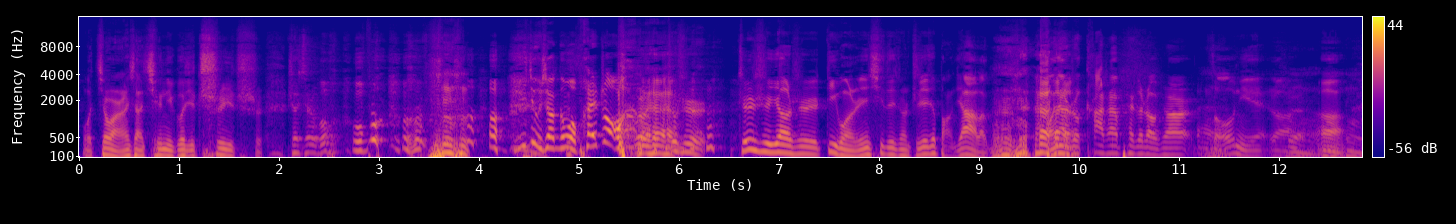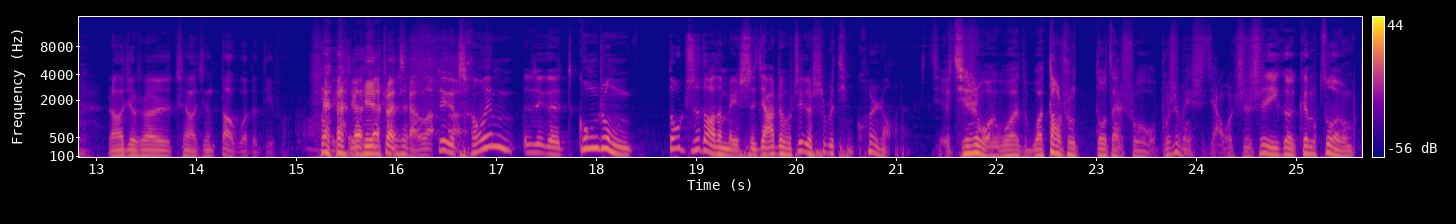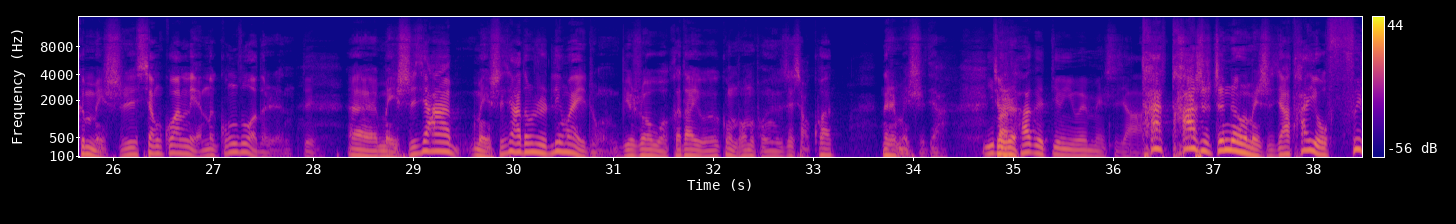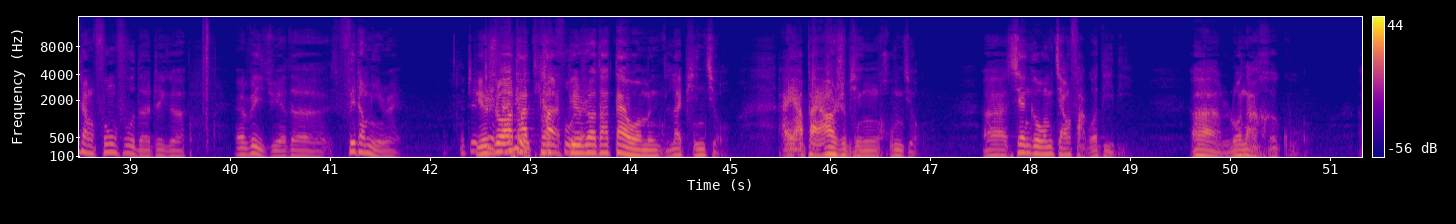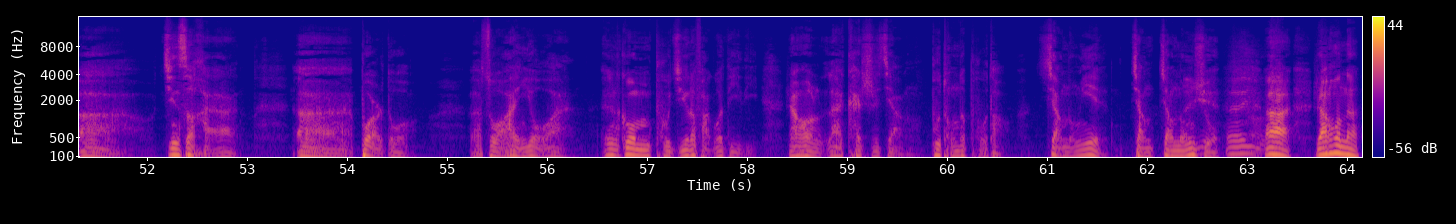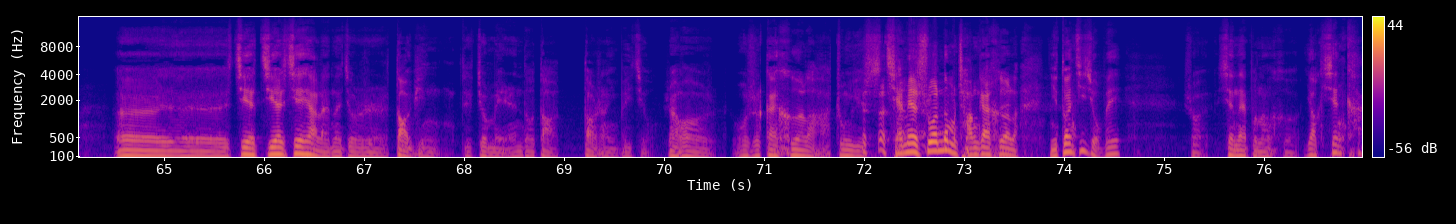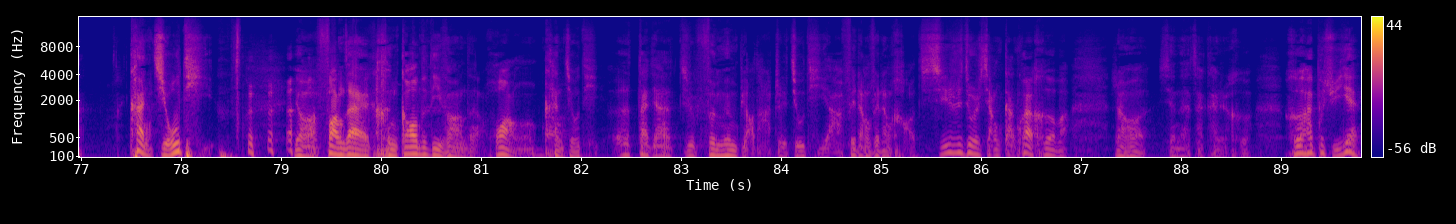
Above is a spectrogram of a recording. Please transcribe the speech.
我今晚上想请你过去吃一吃，小青，我不，我不，你就想跟我拍照？就是真是要是地广人稀的地方，直接就绑架了，绑架说咔嚓拍个照片儿走你是吧？啊，嗯然后就说陈小青到过的地方，就可以赚钱了。这个成为呃这个公众都知道的美食家之后，这个是不是挺困扰的？其其实我我我到处都在说，我不是美食家，我只是一个跟做跟美食相关联的工作的人。对，呃，美食家美食家都是另外一种，比如说我和他有个共同的朋友叫小宽，那是美食家。你把他给定义为美食家，他他是真正的美食家，他有非常丰富的这个呃味觉的非常敏锐。比如说他他，比如说他带我们来品酒，哎呀，摆二十瓶红酒，呃，先给我们讲法国地理，啊、罗纳河谷，啊、金色海岸，呃，波尔多，呃，左岸右岸，嗯，给我们普及了法国地理，然后来开始讲不同的葡萄，讲农业，讲讲农学，啊、然后呢，呃，接接接下来呢，就是倒一瓶，就就每人都倒倒上一杯酒，然后我说该喝了啊，终于前面说那么长该喝了，你端起酒杯，说现在不能喝，要先看看酒体，要放在很高的地方的晃看酒体，呃，大家就纷纷表达这个酒体啊非常非常好，其实就是想赶快喝吧，然后现在才开始喝，喝还不许咽，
